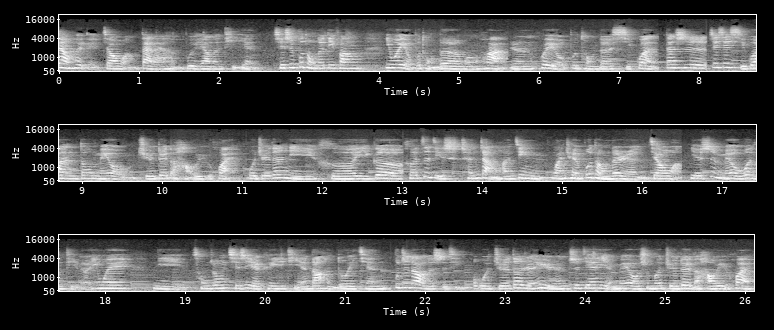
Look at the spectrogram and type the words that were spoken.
这样会给交往带来很不一样的体验。其实不同的地方，因为有不同的文化，人会有不同的习惯，但是这些习惯都没有绝对的好与坏。我觉得你和一个和自己成长环境完全不同的人交往也是没有问题的，因为。你从中其实也可以体验到很多以前不知道的事情。我觉得人与人之间也没有什么绝对的好与坏，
